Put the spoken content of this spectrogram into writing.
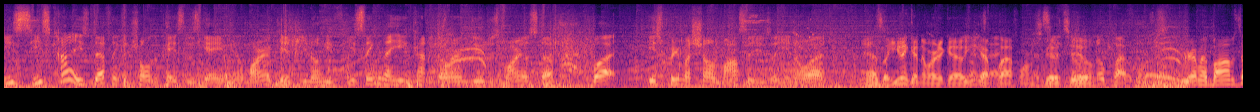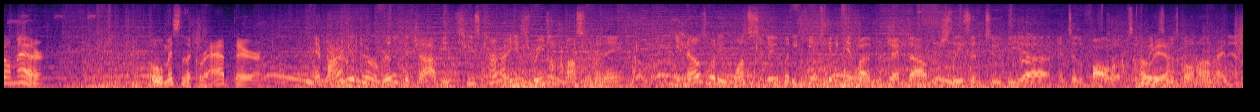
He's he's kind of he's definitely controlling the pace of this game. You know, Mario Kid. You know, he, he's thinking that he can kind of go in and do just Mario stuff, but he's pretty much showing Masa. He's like, you know what? yeah, it's like you ain't got nowhere to go. You got Exactly. platforms to go it. to. No, no platforms. Grab my bombs, don't matter. Oh, missing the grab there. And Mario doing a really good job. He's, he's kind of he's reading Masamune. He knows what he wants to do, but he keeps getting hit by the projectile, which leads into the uh, into the follow-ups. And Oh, yeah. what's going on right now.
